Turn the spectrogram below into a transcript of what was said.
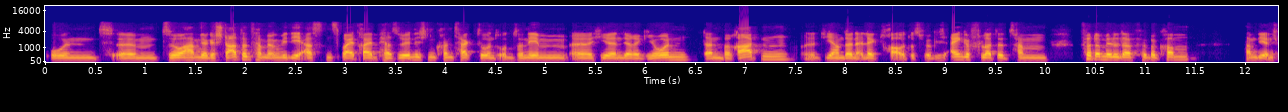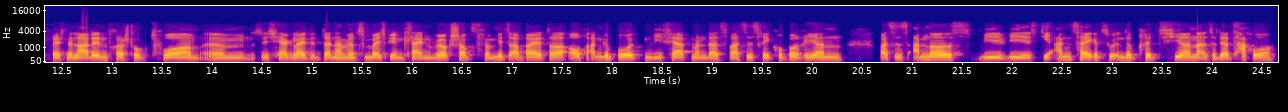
Und ähm, so haben wir gestartet, haben irgendwie die ersten zwei, drei persönlichen Kontakte und Unternehmen äh, hier in der Region dann beraten. Die haben dann Elektroautos wirklich eingeflottet, haben Fördermittel dafür bekommen, haben die entsprechende Ladeinfrastruktur ähm, sich hergeleitet. Dann haben wir zum Beispiel einen kleinen Workshop für Mitarbeiter auch angeboten. Wie fährt man das? Was ist Rekuperieren? Was ist anders? Wie, wie ist die Anzeige zu interpretieren? Also der Tacho.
